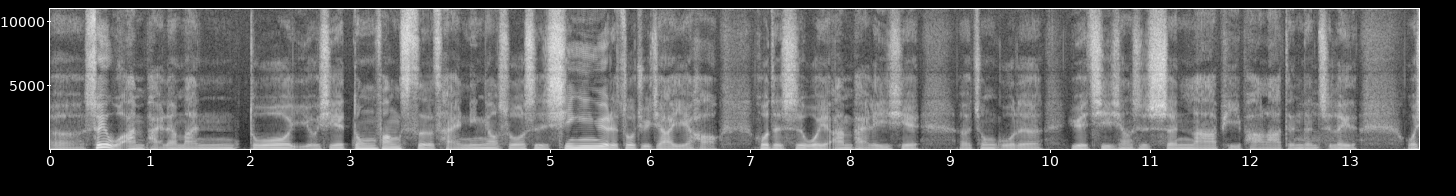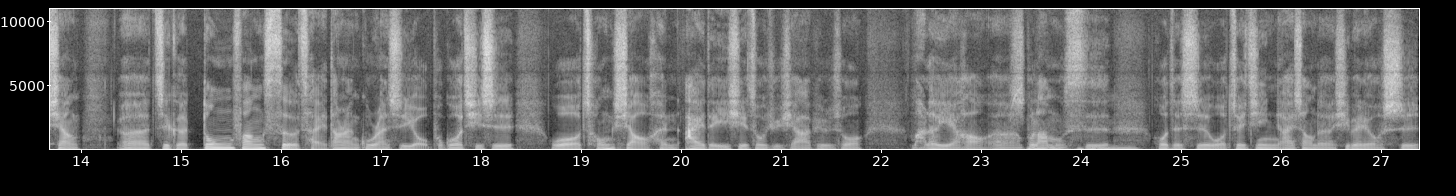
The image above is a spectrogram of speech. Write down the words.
呃，所以我安排了蛮多有一些东方色彩。您要说是新音乐的作曲家也好，或者是我也安排了一些呃中国的乐器，像是笙啦、琵琶啦等等之类的。我想，呃，这个东方色彩当然固然是有，不过其实我从小很爱的一些作曲家，譬如说马勒也好，呃，布拉姆斯，或者是我最近爱上的西贝流士。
